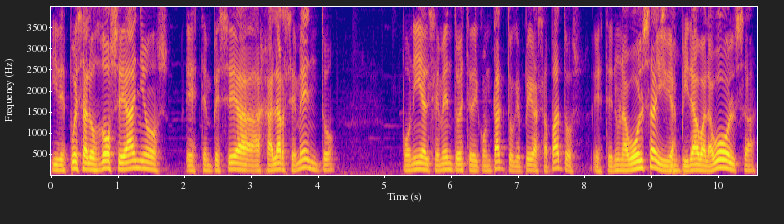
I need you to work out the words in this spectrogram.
Y después a los 12 años este, empecé a, jalar cemento. Ponía el cemento este de contacto que pega zapatos este, en una bolsa y aspiraba la bolsa.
